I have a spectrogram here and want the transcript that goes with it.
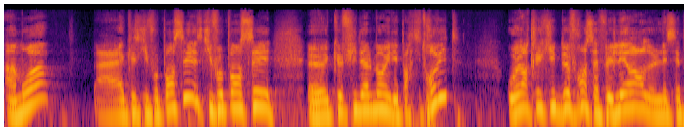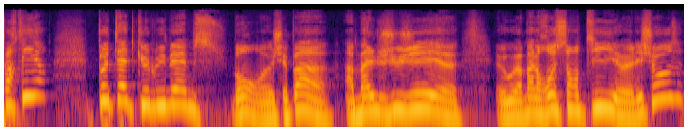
un mois. Bah, Qu'est-ce qu'il faut penser? Est-ce qu'il faut penser que finalement il est parti trop vite? Ou alors que l'équipe de France a fait l'erreur de le laisser partir? Peut-être que lui-même, bon, euh, je sais pas, a mal jugé euh, ou a mal ressenti euh, les choses.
